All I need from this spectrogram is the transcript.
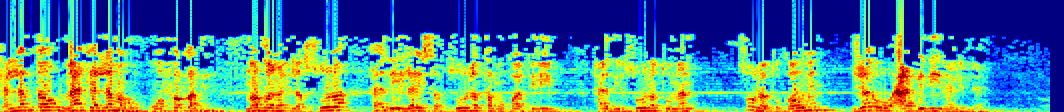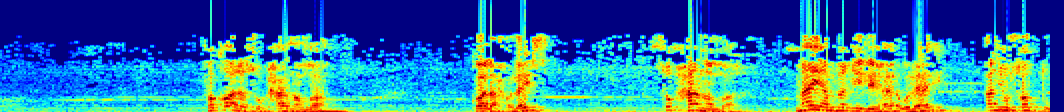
كلمتهم ما كلمهم هو فقط نظر إلى الصورة. هذه ليست صورة مقاتلين هذه صورة من؟ صورة قوم جاءوا عابدين لله. فقال سبحان الله. قال حليس سبحان الله. ما ينبغي لهؤلاء أن يصدوا.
